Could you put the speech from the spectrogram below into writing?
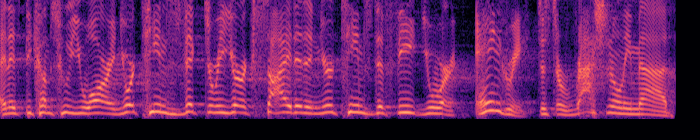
and it becomes who you are. And your team's victory, you're excited, and your team's defeat, you are angry, just irrationally mad.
